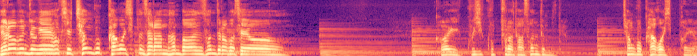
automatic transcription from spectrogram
여러분 중에 혹시 천국 가고 싶은 사람 한번 손 들어보세요. 거의 99%다 손듭니다. 천국 가고 싶어요.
